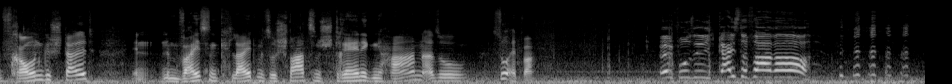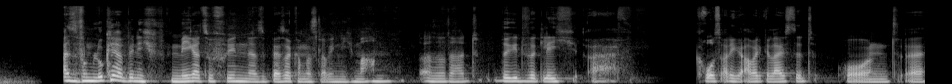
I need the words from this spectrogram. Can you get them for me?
Frauengestalt in einem weißen Kleid mit so schwarzen, strähnigen Haaren, also so etwa. Also vom Look her bin ich mega zufrieden. Also besser kann man es, glaube ich, nicht machen. Also da hat Birgit wirklich äh, großartige Arbeit geleistet. Und äh,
